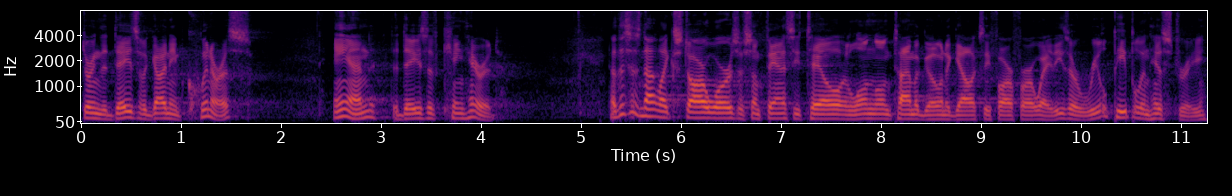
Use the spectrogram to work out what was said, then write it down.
during the days of a guy named Quirinius, and the days of King Herod. Now, this is not like Star Wars or some fantasy tale a long, long time ago in a galaxy far, far away. These are real people in history,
